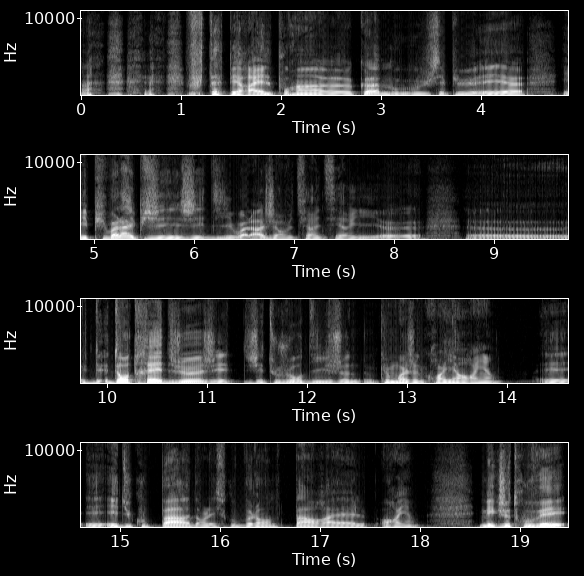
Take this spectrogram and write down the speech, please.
vous tapez rael.com ou je sais plus et et puis voilà. Et puis j'ai dit voilà, j'ai envie de faire une série. D'entrée de jeu, j'ai toujours dit que moi je ne croyais en rien. Et, du coup, pas dans les soucoupes volantes, pas en Raël, en rien. Mais que je trouvais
